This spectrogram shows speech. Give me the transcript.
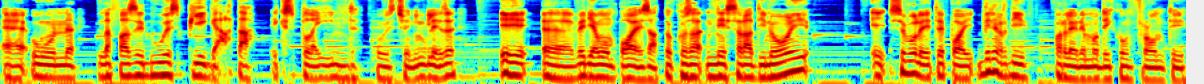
è un la fase 2 spiegata, explained, come si dice in inglese, e eh, vediamo un po' esatto cosa ne sarà di noi e se volete poi venerdì parleremo dei confronti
